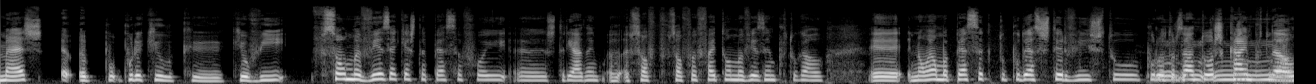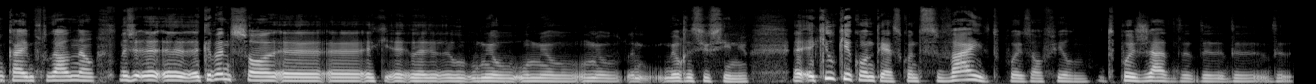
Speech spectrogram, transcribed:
Mas, uh, por, por aquilo que, que eu vi, só uma vez é que esta peça foi uh, estreada, em, uh, só, só foi feita uma vez em Portugal. Uh, não é uma peça que tu pudesses ter visto por outros atores cá em Portugal? Não, cá em Portugal não. Mas acabando só aqui, o, meu, o, meu, o, meu, o meu raciocínio, aquilo que acontece quando se vai depois ao filme, depois já de. de, de, de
